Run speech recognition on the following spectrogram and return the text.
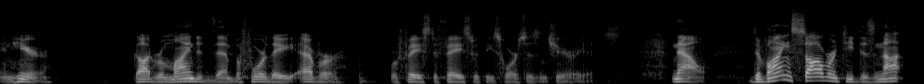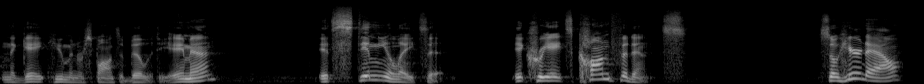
And here, God reminded them before they ever were face to face with these horses and chariots. Now, divine sovereignty does not negate human responsibility. Amen? It stimulates it, it creates confidence. So here now,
